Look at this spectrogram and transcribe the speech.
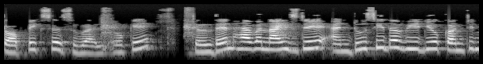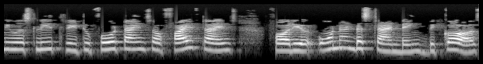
topics as well okay? Till then have a nice day and do see the video continuously 3 to 4 times or 5 times for your own understanding because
